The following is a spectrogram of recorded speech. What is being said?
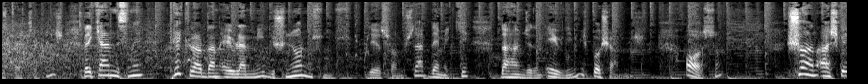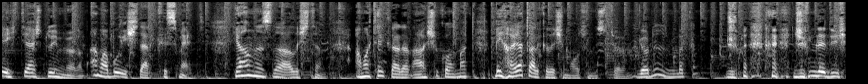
dikkat çekmiş. Ve kendisini tekrardan evlenmeyi düşünüyor musunuz diye sormuşlar. Demek ki daha önceden evliymiş boşanmış. Olsun. Şu an aşka ihtiyaç duymuyorum ama bu işler kısmet. Yalnızlığa alıştım ama tekrardan aşık olmak bir hayat arkadaşım olsun istiyorum. Gördünüz mü bakın cümle düş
